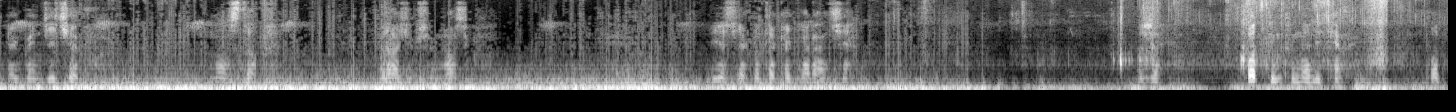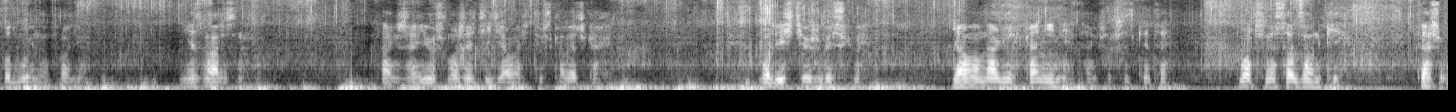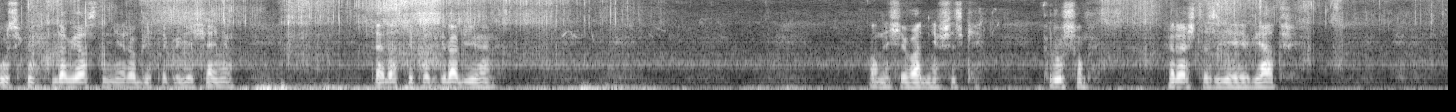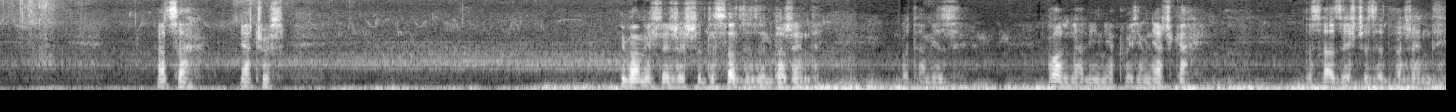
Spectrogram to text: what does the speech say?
jak będzie ciepło, pod tym tunelikiem, pod podwójną folią nie zmarzną. Także już możecie działać w truskaweczkach, bo liście już wyschły. Ja mam nagle tkaninie, także wszystkie te boczne sadzonki też uschły do wiosny, nie robię tego jesienią. Teraz tylko zgrabiłem. One się ładnie wszystkie kruszą resztę zwieje wiatr. A co, Jaczus? Chyba myślę, że jeszcze dosadzę ze dwa rzędy, bo tam jest wolna linia po ziemniaczkach. Dosadzę jeszcze ze dwa rzędy.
